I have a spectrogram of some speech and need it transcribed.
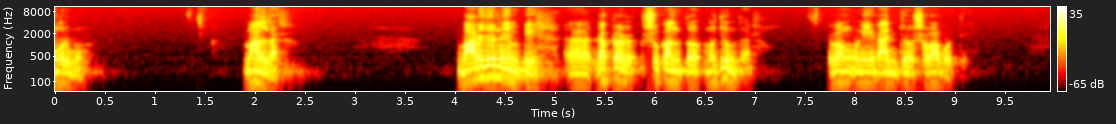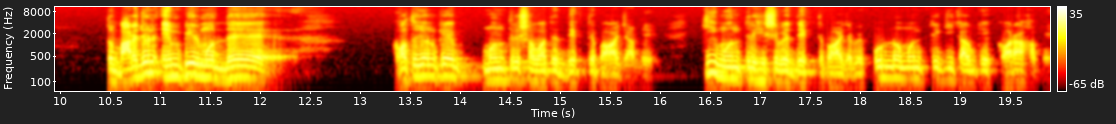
মুর্মু, মালদার। বারো জন এমপি ডক্টর সুকান্ত মজুমদার এবং উনি রাজ্য সভাপতি। তো বারো জন এমপির মধ্যে কতজনকে মন্ত্রিসভাতে দেখতে পাওয়া যাবে? কি মন্ত্রী হিসেবে দেখতে পাওয়া যাবে? পূর্ণ মন্ত্রী কি কাউকে করা হবে?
